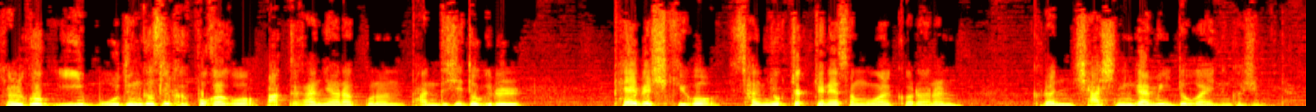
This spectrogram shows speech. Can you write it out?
결국 이 모든 것을 극복하고 막강한 연합군은 반드시 독일을 패배시키고 상륙작전에 성공할 거라는 그런 자신감이 녹아있는 것입니다.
